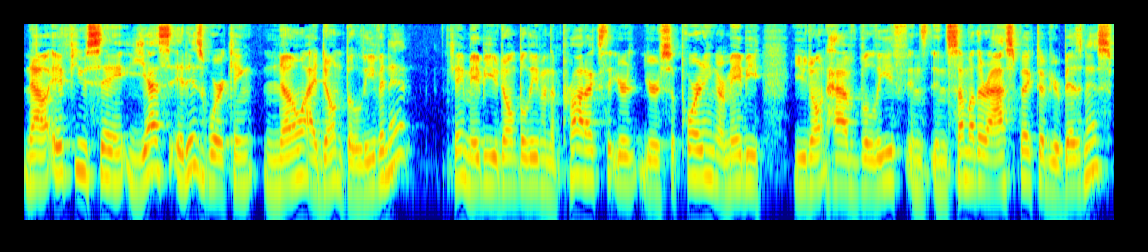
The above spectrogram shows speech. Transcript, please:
Now, if you say, yes, it is working, no, I don't believe in it, okay, maybe you don't believe in the products that you're, you're supporting, or maybe you don't have belief in, in some other aspect of your business,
